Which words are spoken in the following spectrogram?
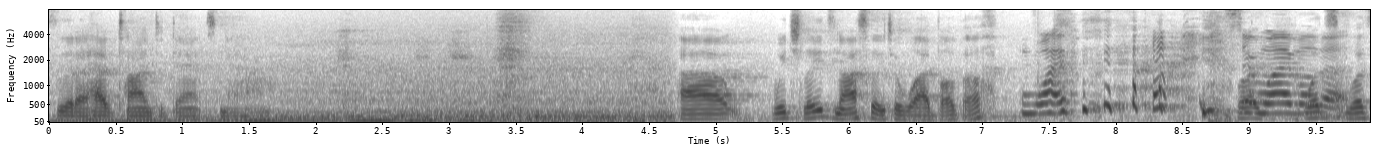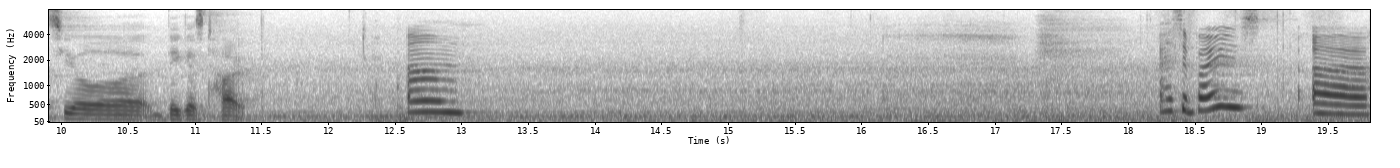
so that I have time to dance now. Uh, which leads nicely to why bother. Why? so Like, why bother? What's, what's your biggest hope? Um. I suppose. Uh.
